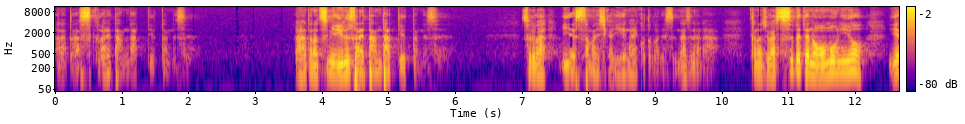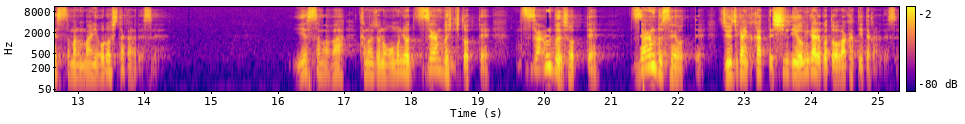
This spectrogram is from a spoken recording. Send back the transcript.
あなたは救われたんだって言ったんです。あなたの罪を許されたんだって言ったんです。それはイエス様にしか言えない言葉です。なぜなら彼女が全ての重荷をイエス様の前に下ろしたからです。イエス様は彼女の重荷を全部引き取って全部背負って全部背負って十字架にかかって死んでよみがえることを分かっていたからです。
